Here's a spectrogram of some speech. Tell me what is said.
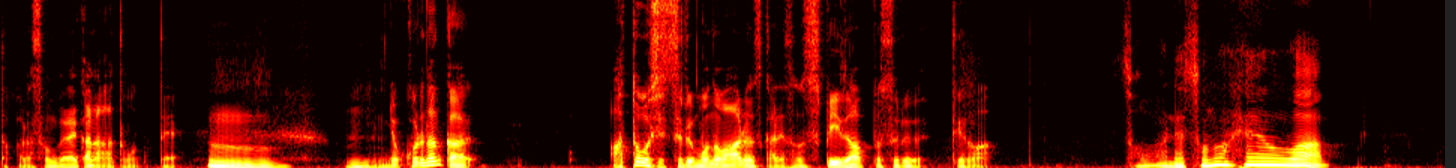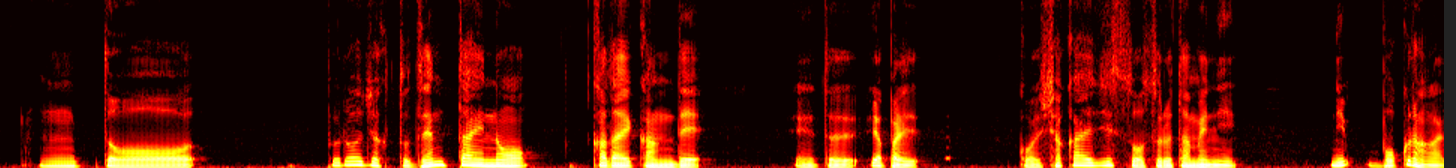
だからそんぐらいかなと思って。うん。うん。でもこれなんか後押しするものはあるんですかね？そのスピードアップするっていうのは。そうやね。その辺はうーんとプロジェクト全体の課題感で、えー、とやっぱりこう社会実装するためにに僕らが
